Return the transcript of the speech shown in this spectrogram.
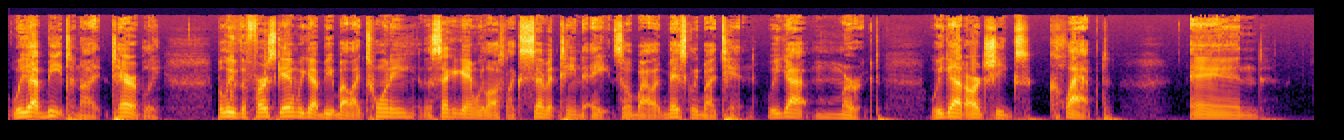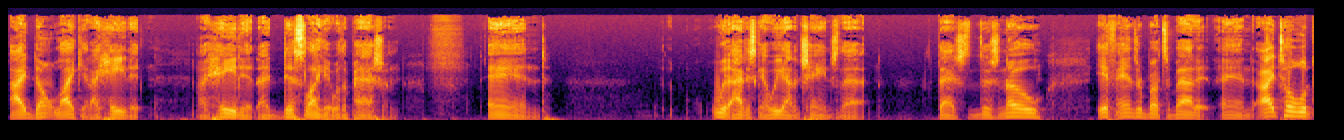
we got beat tonight terribly. I believe the first game we got beat by like 20 and the second game we lost like 17 to 8. So by like basically by 10. We got murked. We got our cheeks clapped. And I don't like it. I hate it. I hate it. I dislike it with a passion. And we, I just got we got to change that. That's there's no if ands or buts about it. And I told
